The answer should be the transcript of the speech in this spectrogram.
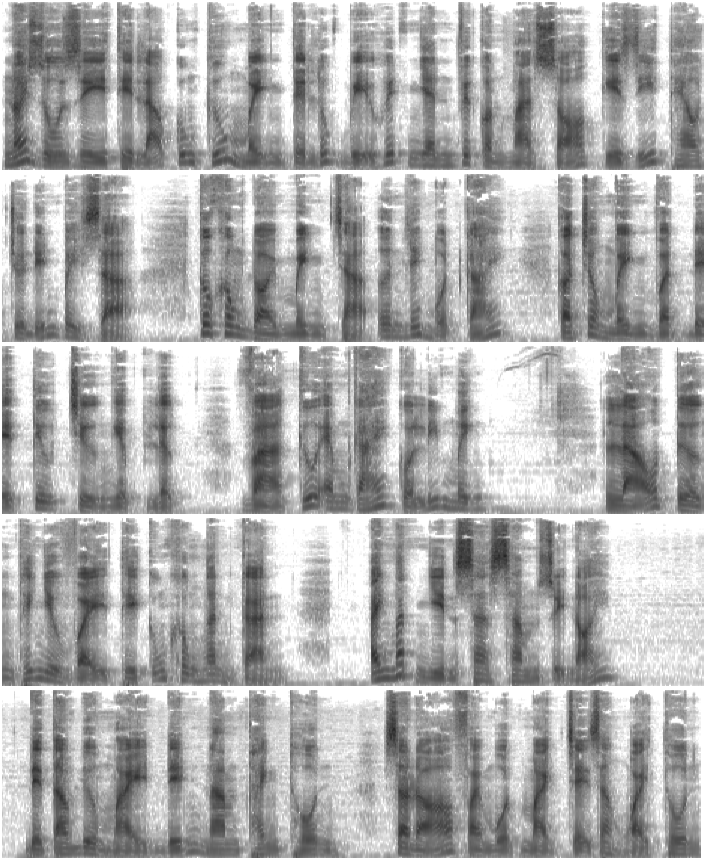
Nói dù gì thì lão cũng cứu mình từ lúc bị huyết nhân với con ma só kia dí theo cho đến bây giờ. Câu không đòi mình trả ơn lấy một cái, còn cho mình vật để tiêu trừ nghiệp lực và cứu em gái của Lý Minh. Lão tường thấy như vậy thì cũng không ngăn cản. Ánh mắt nhìn xa xăm rồi nói. Để tao đưa mày đến Nam Thanh Thôn, sau đó phải một mạch chạy ra ngoài thôn.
